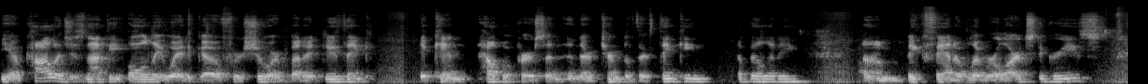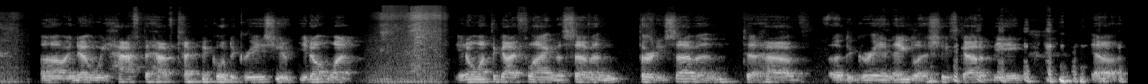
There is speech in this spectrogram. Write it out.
you know, college is not the only way to go for sure, but I do think it can help a person in their terms of their thinking ability. Um, big fan of liberal arts degrees. Uh, I know we have to have technical degrees. You you don't want you don't want the guy flying the 737 to have a degree in English. He's got to be you know,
